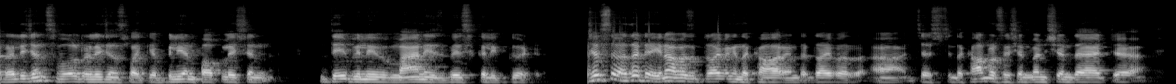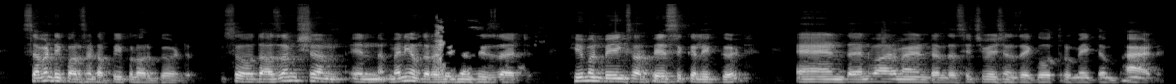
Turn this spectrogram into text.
uh, religions, world religions, like a billion population, they believe man is basically good. Just the other day, you know, I was driving in the car, and the driver uh, just in the conversation mentioned that uh, 70% of people are good. So the assumption in many of the religions is that human beings are basically good, and the environment and the situations they go through make them bad.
